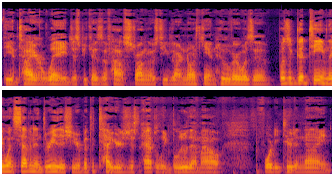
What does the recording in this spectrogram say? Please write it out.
the entire way, just because of how strong those teams are. North Canton Hoover was a was a good team. They went seven and three this year, but the Tigers just absolutely blew them out, forty two to nine.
